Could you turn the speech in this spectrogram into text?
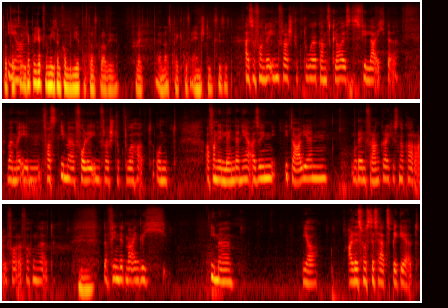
Das, das, Ja. Ich habe ich hab für mich dann kombiniert, dass das quasi vielleicht ein Aspekt des Einstiegs ist. Also von der Infrastruktur ganz klar ist es viel leichter, weil man eben fast immer volle Infrastruktur hat. Und auch von den Ländern her, also in Italien oder in Frankreich ist noch kein Radlfahrer verhungert. Da findet man eigentlich immer ja, alles, was das Herz begehrt.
